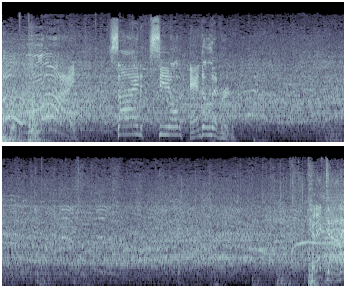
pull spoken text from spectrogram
Oh, my! Signed, sealed, and delivered. Connected on that.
